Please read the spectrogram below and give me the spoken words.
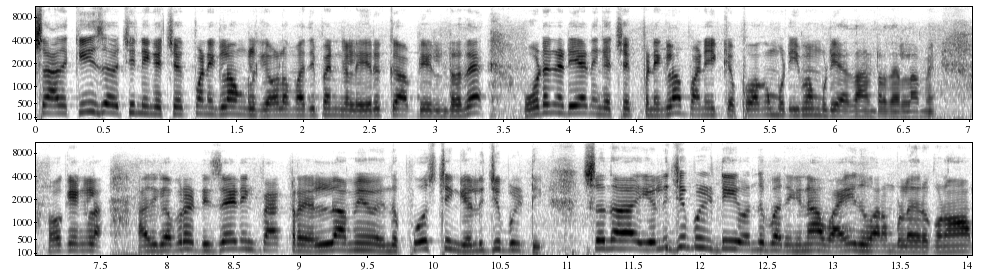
ஸோ அந்த கீஸை வச்சு நீங்கள் செக் பண்ணிக்கலாம் உங்களுக்கு எவ்வளோ மதிப்பெண்கள் இருக்குது அப்படின்றத உடனடியாக நீங்கள் செக் பண்ணிக்கலாம் பணிக்கு போக முடியுமா முடியாதான்றது எல்லாமே. ஓகேங்களா அதுக்கப்புறம் டிசைனிங் ஃபேக்டர் எல்லாமே இந்த போஸ்டிங் எலிஜிபிலிட்டி ஸோ இந்த எலிஜிபிலிட்டி வந்து பார்த்திங்கன்னா வயது வரம்பில் இருக்கணும்.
